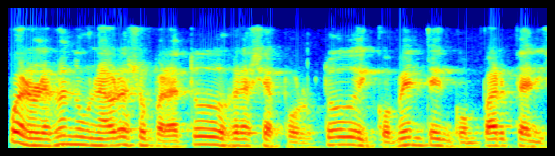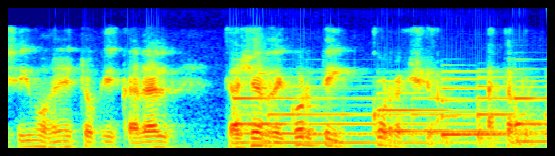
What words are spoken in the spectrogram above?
Bueno, les mando un abrazo para todos, gracias por todo y comenten, compartan y seguimos en esto que es canal Taller de Corte y Corrección. Hasta pronto.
